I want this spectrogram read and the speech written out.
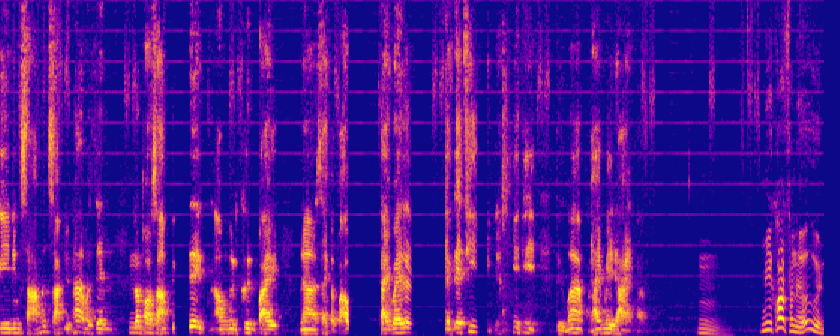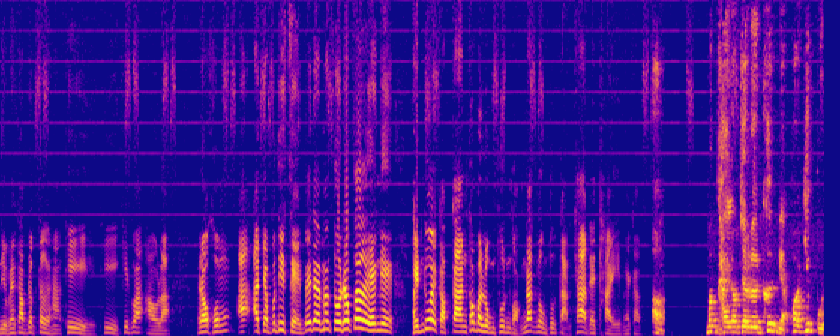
ปีหนึ่งสามถึงสามจุดห้าเปอร์เซ็นต์แล้วพอสามปีได้เอาเงินคืนไปนะใส่กระเป๋าใส่ไว้แล้วอยากได้ที่ที่ที่ถือว่าใช้ไม่ได้ครับ อืม มีข้อเสนออื่นอีกไหมครับดรฮะที่ที่คิดว่าเอาละเราคงอาอาจจะปฏิเสธไม่ได้มั้งตัวดรเองเนี่ยเห็นด้วยกับการเข้ามาลงทุนของนักลงทุนต่างชาติในไทยไหมครับเมืองไทยเราเจริญขึ้นเนี่ยเพราะญี่ปุ่น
